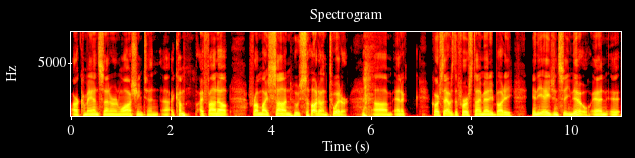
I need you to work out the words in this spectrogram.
our command center in Washington. Uh, I come, I found out from my son, who saw it on Twitter. Um, and of course, that was the first time anybody in the agency knew. And it,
